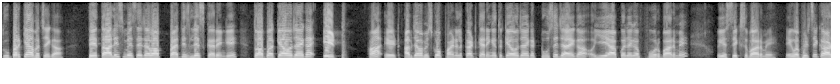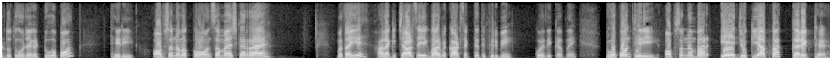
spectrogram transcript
तो ऊपर क्या बचेगा? तैतालीस में से जब आप पैंतीस लेस करेंगे तो आपका क्या हो जाएगा? एट हाँ एट अब जब आप इसको फाइनल कट करेंगे तो क्या हो जाएगा? टू से जाएगा और ये आपका जाएगा फोर बार में और ये सिक्स बार में। एक बार फिर से काट दो तो हो जाएगा two upon three option number कौन सा मैच कर रहा है? बताइए। हालाँकि चार से एक बार में काट सकते थे, फिर भी कोई दिक्कत नहीं। Two upon three, option number A, जो कि आपका करेक्ट है।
